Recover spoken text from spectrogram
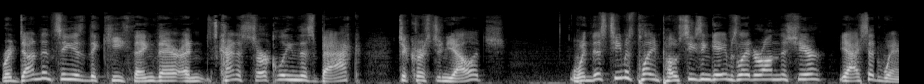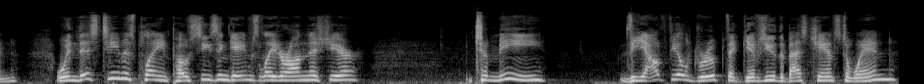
Redundancy is the key thing there, and it's kind of circling this back to Christian Yelich. When this team is playing postseason games later on this year, yeah, I said win. When this team is playing postseason games later on this year, to me, the outfield group that gives you the best chance to win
